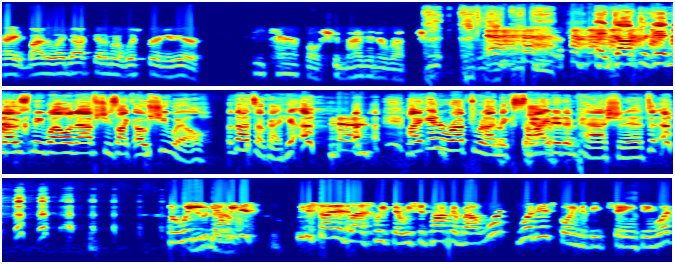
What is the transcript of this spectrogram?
Hey, by the way, Doctor, Good, I'm going to whisper in your ear. Be careful. She might interrupt you. Good, good luck with that. And Dr. Good knows me well enough. She's like, oh, she will. That's okay. I interrupt when I'm excited and passionate. So we You yeah do. we just we decided last week that we should talk about what what is going to be changing. What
